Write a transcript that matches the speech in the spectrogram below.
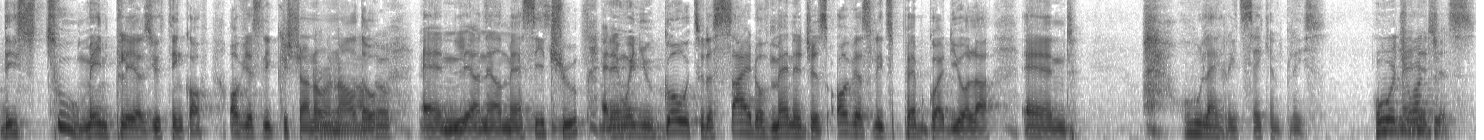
There's two main players you think of. Obviously, Cristiano Ronaldo, Ronaldo and Lionel Messi, true. And then when you go to the side of managers, obviously it's Pep Guardiola and who will I rate second place? Who would you want to? managers.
